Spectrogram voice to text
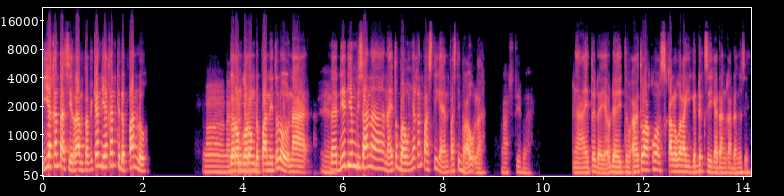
Iya kan tak siram, tapi kan dia kan ke depan loh. Oh, Gorong-gorong depan itu loh. Nah, Ya, nah dia diam di sana. Nah, itu baunya kan pasti kan, pasti bau lah. pasti lah. Nah, itu dah ya udah itu. Ah, itu aku kalau lagi gedek sih kadang-kadang sih.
